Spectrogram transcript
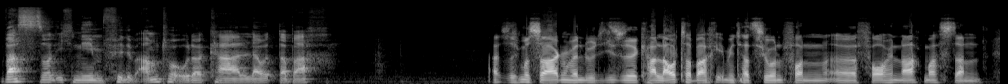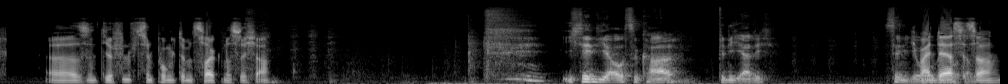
Was soll ich nehmen? Philipp Amthor oder Karl Lauterbach? Also ich muss sagen, wenn du diese Karl Lauterbach-Imitation von äh, vorhin nachmachst, dann äh, sind dir 15 Punkte im Zeugnis sicher. Ich tendiere auch zu Karl, bin ich ehrlich. Senior. Ich meine, der ist ja,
